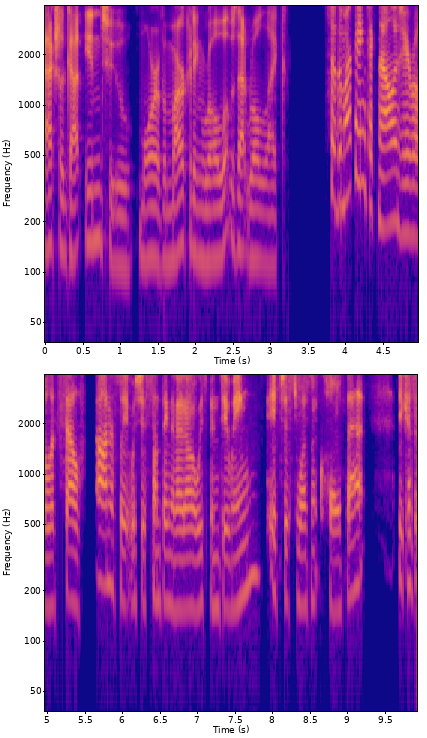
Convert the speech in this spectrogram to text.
actually got into more of a marketing role. What was that role like? So, the marketing technology role itself, honestly, it was just something that I'd always been doing. It just wasn't called that because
